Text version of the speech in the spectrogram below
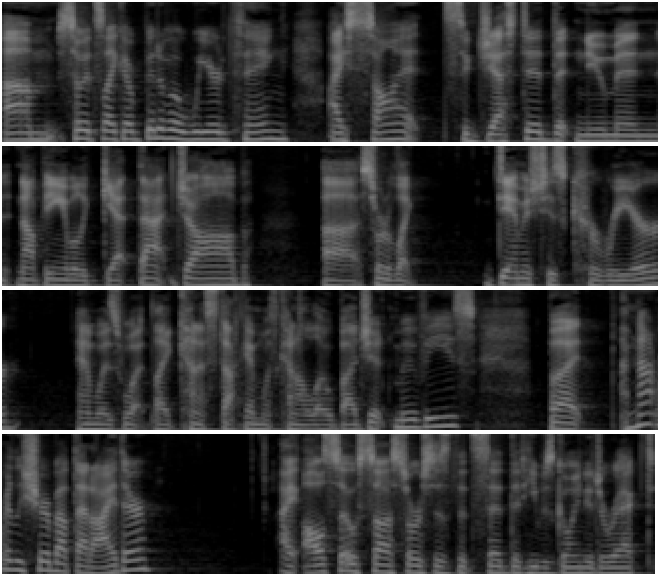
Um, so it's like a bit of a weird thing. I saw it suggested that Neumann not being able to get that job, uh, sort of like damaged his career and was what like kind of stuck him with kind of low budget movies. But I'm not really sure about that either. I also saw sources that said that he was going to direct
